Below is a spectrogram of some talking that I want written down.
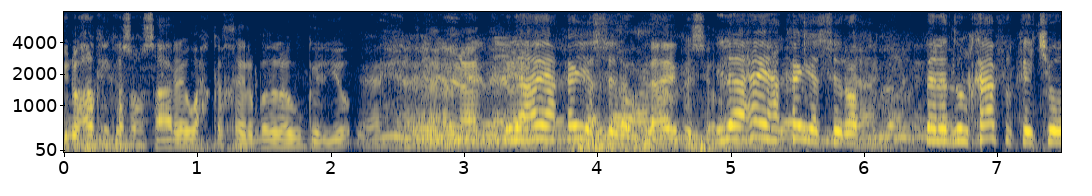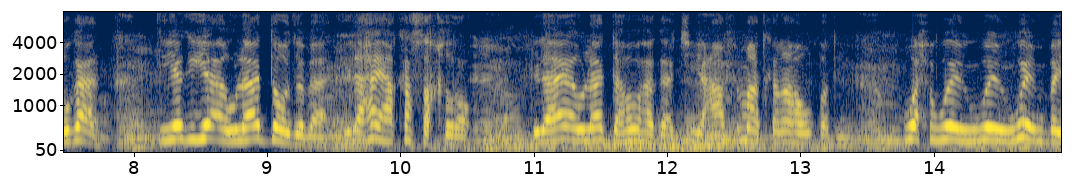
inuu halkay ka soo saareen wax ka khayr badan ha u geliyo. Ilaahay ha ka yasiro ilaahay ka shiro ilaahay ha ka yasiro beledulkaafirkay joogaan iyaga iyo awlaaddoodaba ilaahay ha ka sakhiro. Ilaahay awlaadda ha u hagaajiyo caafimaadkana ha u badiyo. Wax weyn weyn weyn bay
